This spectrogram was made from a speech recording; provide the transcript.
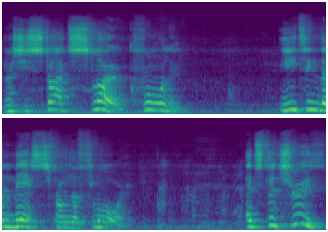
No, she starts slow, crawling, eating the mess from the floor. It's the truth.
